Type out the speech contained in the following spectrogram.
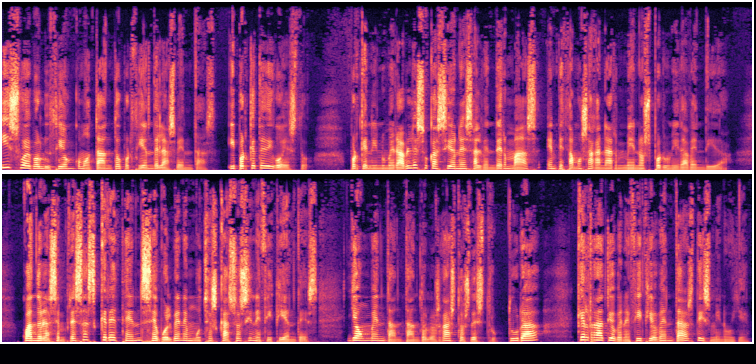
y su evolución como tanto por cien de las ventas. ¿Y por qué te digo esto? Porque en innumerables ocasiones al vender más empezamos a ganar menos por unidad vendida. Cuando las empresas crecen se vuelven en muchos casos ineficientes y aumentan tanto los gastos de estructura que el ratio beneficio-ventas disminuye.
